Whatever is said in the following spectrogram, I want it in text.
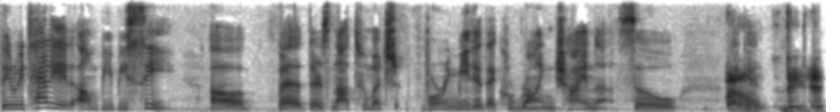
They retaliate on BBC. Uh, but there's not too much foreign media that could run in China. So, well, they did.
